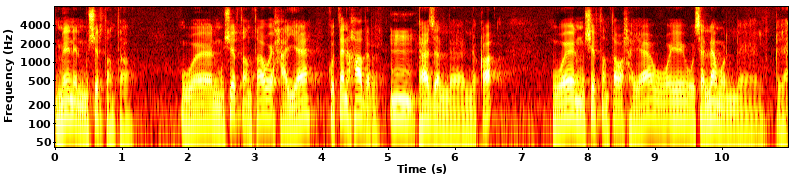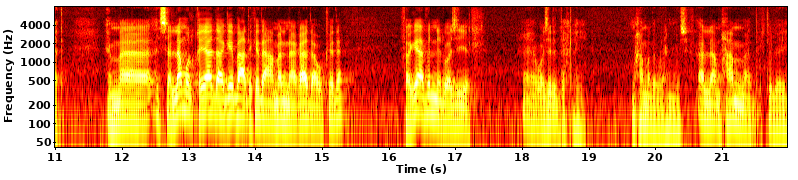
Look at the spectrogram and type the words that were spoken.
من المشير طنطاوي. والمشير طنطاوي حياه كنت أنا حاضر مم. هذا اللقاء والمشير طنطاوي حياه وسلموا ال- القيادة. إما سلموا القيادة جه بعد كده عملنا غدا وكده فجاء قابلني الوزير آه، وزير الداخلية محمد إبراهيم يوسف. قال لي يا محمد قلت له إيه؟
